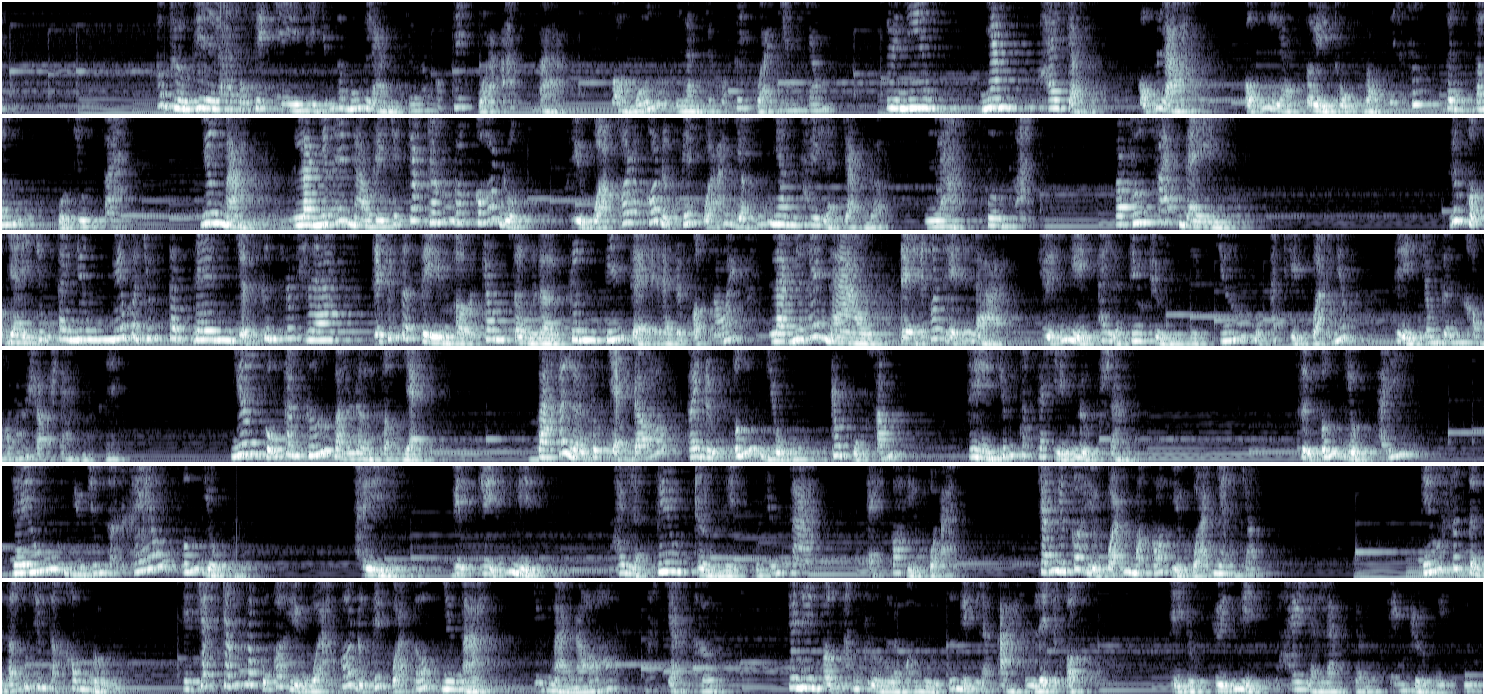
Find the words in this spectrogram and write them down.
Thông thường khi làm một việc gì thì chúng ta muốn làm cho nó có kết quả và còn muốn làm cho có kết quả nhanh chóng. Tuy nhiên, nhanh hay chậm cũng là cũng là tùy thuộc vào cái sức tinh tấn của chúng ta. Nhưng mà làm như thế nào để cho chắc chắn nó có được hiệu quả có có được kết quả dẫn nhanh hay là chậm đó là phương pháp. Và phương pháp này, Đức Phật dạy chúng ta nhưng nếu mà chúng ta đem dẫn kinh sách ra để chúng ta tìm ở trong từng lời kinh tiếng kệ là Đức Phật nói, làm như thế nào để có thể là chuyển nghiệp hay là tiêu trừ nghiệp chướng một cách hiệu quả nhất thì trong kinh không có nói rõ ràng như thế. Nhưng cũng căn cứ vào lời Phật dạy và cái lời Phật dạy đó phải được ứng dụng trong cuộc sống, thì chúng ta sẽ hiểu được rằng sự ứng dụng ấy, nếu như chúng ta khéo ứng dụng, thì việc chuyển nghiệp hay là tiêu trừ nghiệp của chúng ta sẽ có hiệu quả. Chẳng những có hiệu quả mà có hiệu quả nhanh chóng. Nếu sức tình tấn của chúng ta không đủ, thì chắc chắn nó cũng có hiệu quả, có được kết quả tốt. Nhưng mà nhưng mà nó nó chậm hơn. Cho nên vẫn thông thường là mọi người cứ nghĩ là à lễ phật thì được chuyển nghiệp hay là làm cho nó khen trường nghiệp chướng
